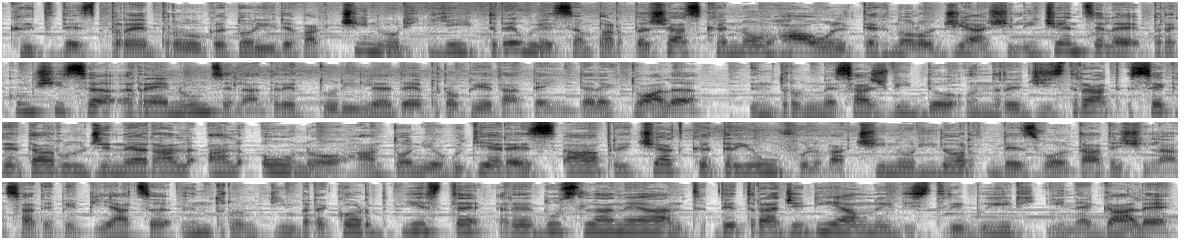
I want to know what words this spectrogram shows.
Cât despre producătorii de vaccinuri, ei trebuie să împărtășească know-how-ul, tehnologia și licențele, precum și să renunțe la drepturile de proprietate intelectuală. Într-un mesaj video înregistrat, secretarul general al ONU, Antonio Gutierrez, a apreciat că triumful vaccinurilor dezvoltate și lansate pe piață într-un timp record este redus la neant de tragedia unei distribuiri inegale.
